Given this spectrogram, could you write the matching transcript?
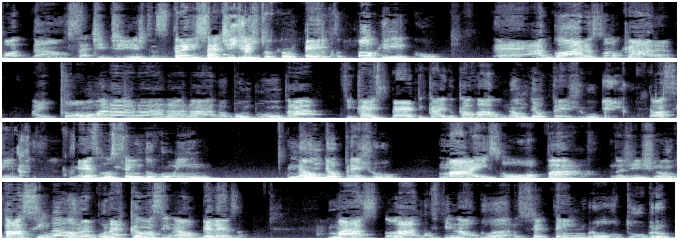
fodão, sete dígitos. Três, sete dígitos pro peito. Tô rico. É, agora eu sou o cara. Aí toma uma na, na, na, na, no bumbum pra ficar esperto e cair do cavalo. Não deu preju. Então, assim, mesmo sendo ruim, não deu preju, mas, opa, a gente não tá assim não, não é bonecão assim não. Beleza. Mas lá no final do ano, setembro, outubro,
